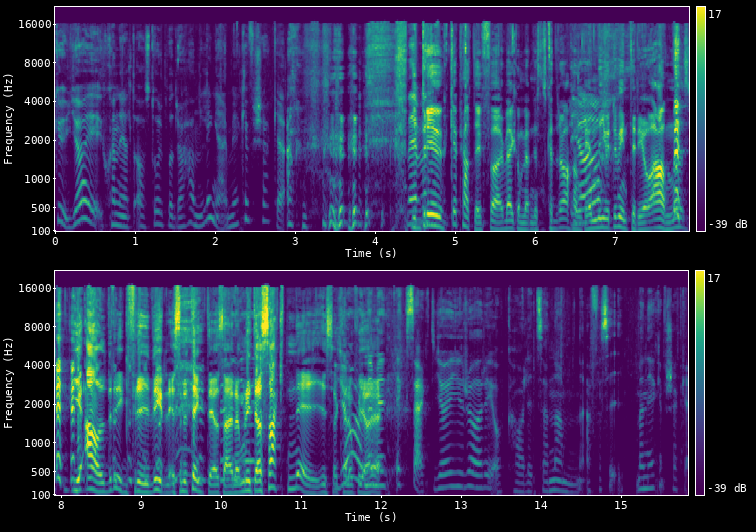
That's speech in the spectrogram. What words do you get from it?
Gud, jag är generellt avståelig på att dra handlingar, men jag kan försöka. vi Nej, men- brukar prata i förväg om vem som ska dra handlingen, Ja. nu gjorde vi inte det och Anna är aldrig frivillig, så nu tänkte jag så här, om hon inte har sagt nej så kan ja, hon få göra det. exakt. Jag är ju rörig och har lite så här namnafasi. Men jag kan försöka.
